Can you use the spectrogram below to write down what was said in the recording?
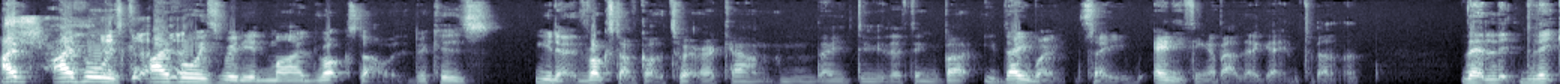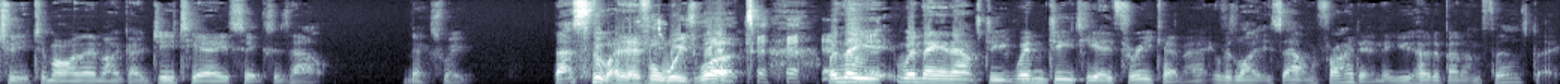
I've I've always I've always really admired Rockstar with because you know Rockstar have got a Twitter account and they do their thing, but they won't say anything about their game development. They're li- literally tomorrow they might go GTA Six is out next week. That's the way they've always worked. when they when they announced G, when GTA Three came out, it was like it's out on Friday and you heard about it on Thursday,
